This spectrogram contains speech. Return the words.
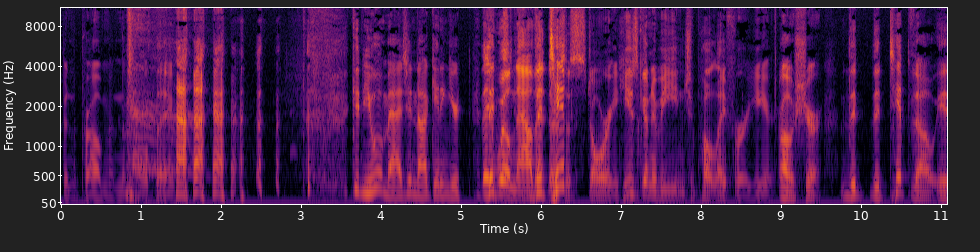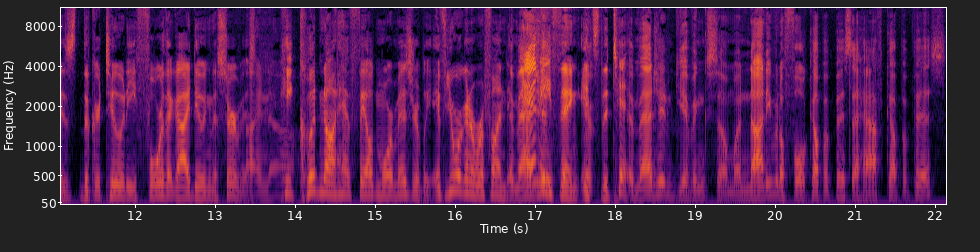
been the problem in the whole thing. Can you imagine not getting your They the- will now the that there's a story. He's going to be eating Chipotle for a year. Oh, sure. The the tip though is the gratuity for the guy doing the service. I know. He could not have failed more miserably. If you were going to refund Imagine- anything, it's the tip. Imagine giving someone not even a full cup of piss, a half cup of piss,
